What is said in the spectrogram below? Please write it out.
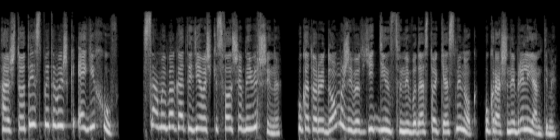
А что ты испытываешь к Эгги Хуф, самой богатой девочке с волшебной вершины, у которой дома живет единственный водостокий осьминог, украшенный бриллиантами?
